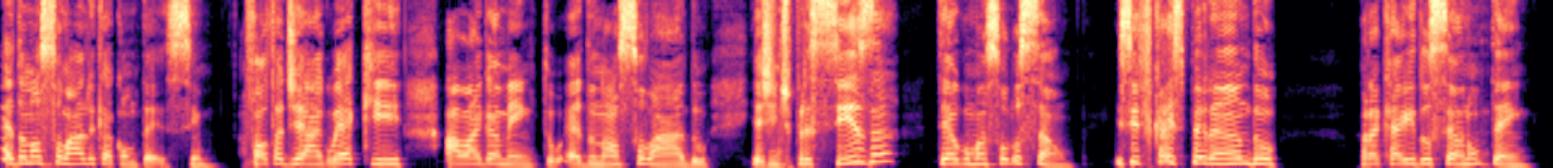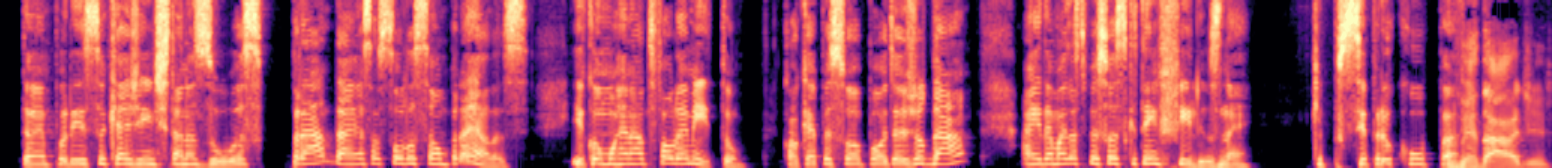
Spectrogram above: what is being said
é do nosso lado que acontece. A falta de água é aqui, alagamento é do nosso lado, e a gente precisa ter alguma solução. E se ficar esperando para cair do céu, não tem. Então é por isso que a gente está nas ruas para dar essa solução para elas. E como o Renato falou, é mito. Qualquer pessoa pode ajudar, ainda mais as pessoas que têm filhos, né? Que se preocupa Verdade.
